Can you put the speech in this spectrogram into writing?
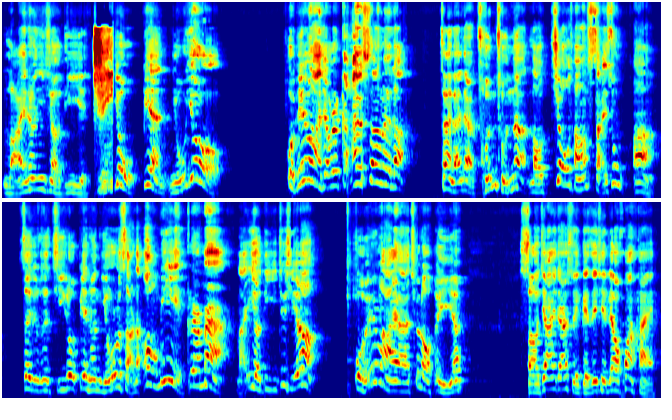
来上一小滴鸡肉变牛肉，哎呀妈，小味嘎就上来了。再来点纯纯的老焦糖色素啊，这就是鸡肉变成牛肉色的奥秘，哥们儿，来一小滴就行。哎呀妈呀，去老黑呀！少加一点水，给这些料化开。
